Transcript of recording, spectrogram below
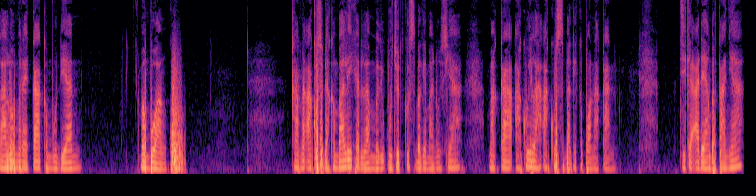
lalu mereka kemudian membuangku. Karena aku sudah kembali ke dalam wujudku sebagai manusia, maka akuilah aku sebagai keponakan. Jika ada yang bertanya,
